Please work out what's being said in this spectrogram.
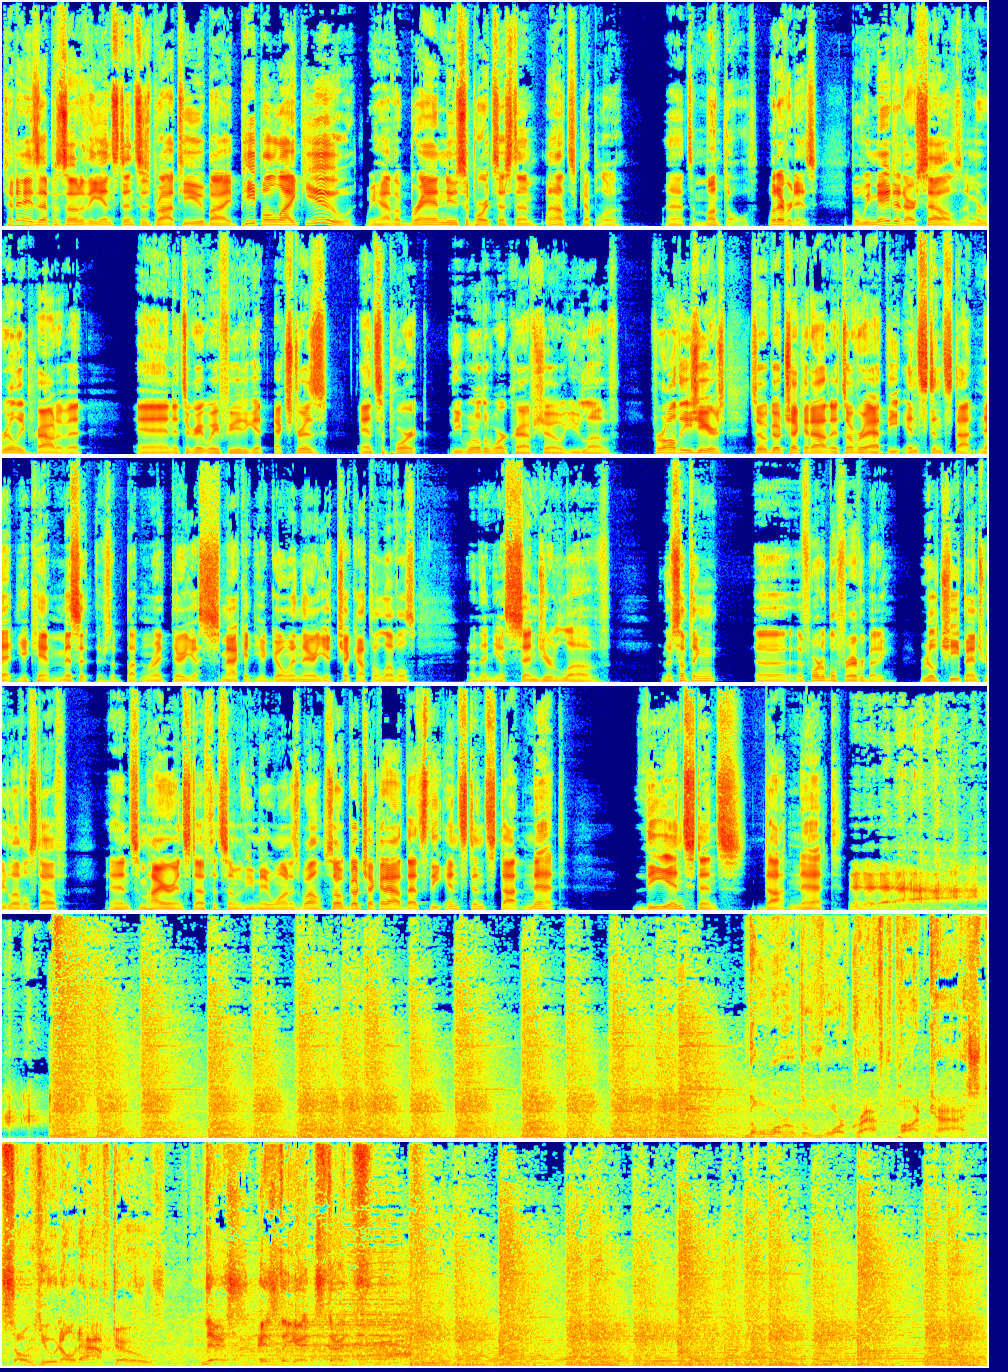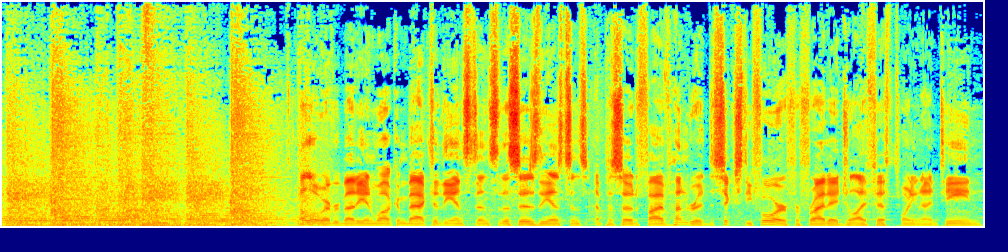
Today's episode of The Instance is brought to you by people like you. We have a brand new support system. Well, it's a couple of, uh, it's a month old, whatever it is. But we made it ourselves and we're really proud of it. And it's a great way for you to get extras and support the World of Warcraft show you love for all these years. So go check it out. It's over at theinstance.net. You can't miss it. There's a button right there. You smack it, you go in there, you check out the levels, and then you send your love. And there's something uh, affordable for everybody real cheap entry level stuff and some higher end stuff that some of you may want as well. So go check it out. That's theinstance.net. Theinstance.net. The World of Warcraft podcast, so you don't have to. This is the instance. Hello, everybody, and welcome back to The Instance. This is The Instance, episode 564 for Friday, July 5th, 2019. Uh,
